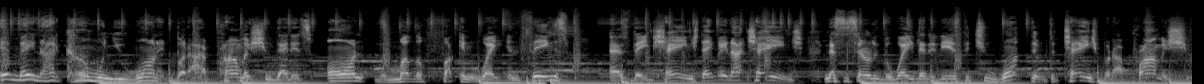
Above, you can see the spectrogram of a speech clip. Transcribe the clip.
it may not come when you want it, but I promise you that it's on the motherfucking way. And things as they change, they may not change necessarily the way that it is that you want them to change, but I promise you,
